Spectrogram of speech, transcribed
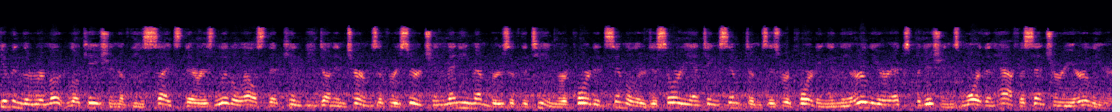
Given the remote location of these sites there is little else that can be done in terms of research and many members of the team reported similar disorienting symptoms as reporting in the earlier expeditions more than half a century earlier.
